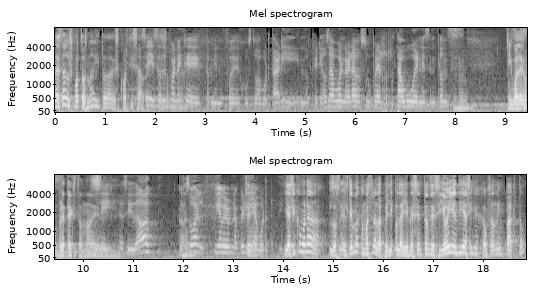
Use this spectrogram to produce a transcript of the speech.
están las fotos, ¿no? Y toda descuartizada. y Sí, se supone que también fue justo abortar y no quería. O sea, bueno, era súper tabú en ese entonces. Ujú. Igual era un pretexto, ¿no? El- Sí, así ah, casual, fui a ver una peli Sí. y aborté. Y así como era los- el tema que muestra la película y en ese entonces, si hoy en día sigue causando impacto,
